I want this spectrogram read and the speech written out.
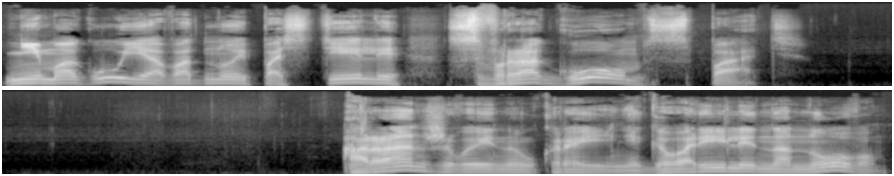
Не могу я в одной постели с врагом спать. Оранжевые на Украине говорили на новом,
